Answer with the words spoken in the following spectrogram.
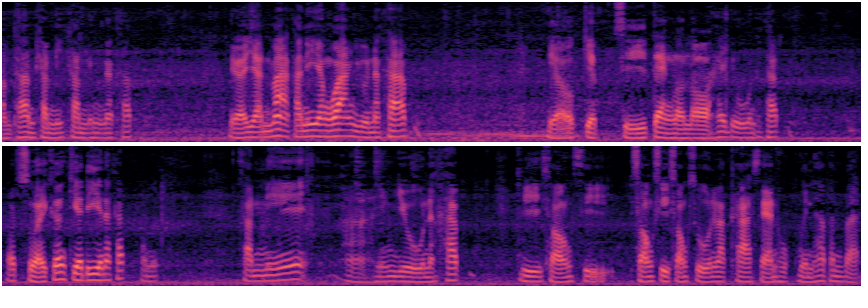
3ท่านคันนี้คันหนึ่งนะครับเหลือยันมากคันนี้ยังว่างอยู่นะครับ เดี๋ยวเก็บสีแต่งหล่อๆให้ดูนะครับรถสวยเครื่องเกียร์ดีนะครับคันนี้คันนี้ยังอยู่นะครับ B สองสี่สองสี่สองศูนย์ราคาแสนหกหมื่นห้าพันบาท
